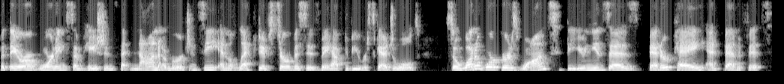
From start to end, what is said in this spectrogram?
but they are warning some patients that non emergency and elective services may have to be rescheduled. So, what do workers want? The union says better pay and benefits,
